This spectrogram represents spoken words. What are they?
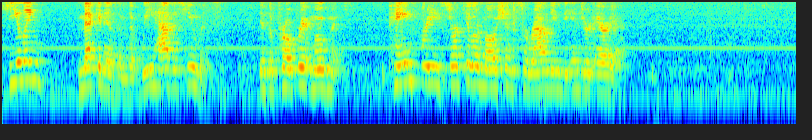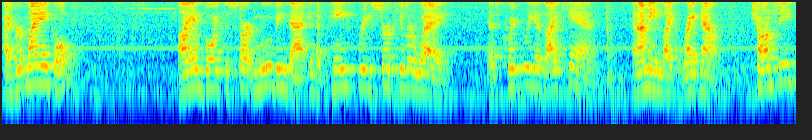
healing mechanism that we have as humans is appropriate movement. Pain free circular motion surrounding the injured area. I hurt my ankle. I am going to start moving that in a pain free circular way as quickly as I can. And I mean like right now. Chauncey,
